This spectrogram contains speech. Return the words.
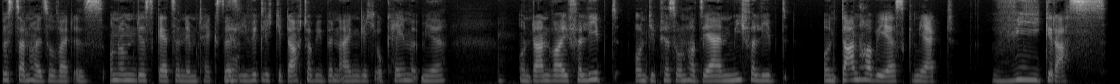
bis dann halt soweit ist. Und um das geht es in dem Text, dass Ja. ich wirklich gedacht habe, ich bin eigentlich okay mit mir. Und dann war ich verliebt und die Person hat sich auch in mich verliebt. Und dann habe ich erst gemerkt, wie krass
